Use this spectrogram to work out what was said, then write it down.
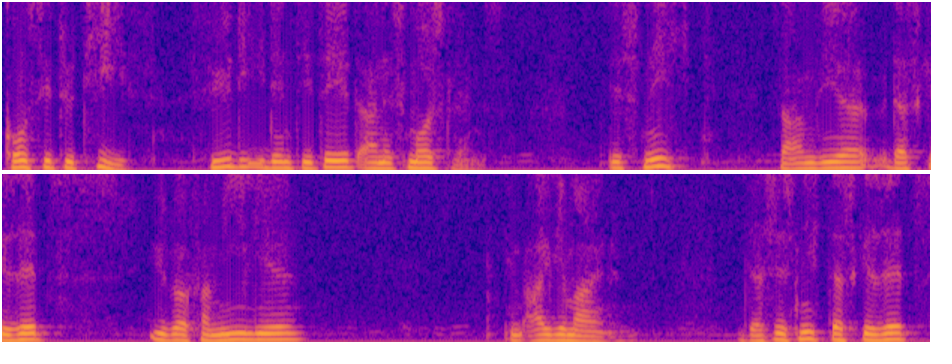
konstitutiv für die Identität eines Moslems ist nicht, sagen wir, das Gesetz über Familie im Allgemeinen. Das ist nicht das Gesetz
